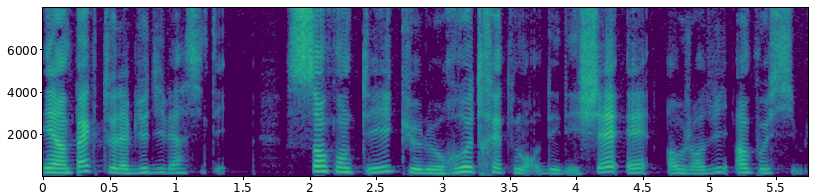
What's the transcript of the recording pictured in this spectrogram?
et impacte la biodiversité. Sans compter que le retraitement des déchets est aujourd'hui impossible.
